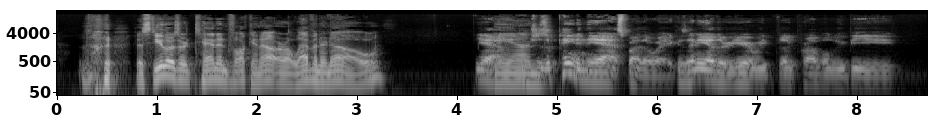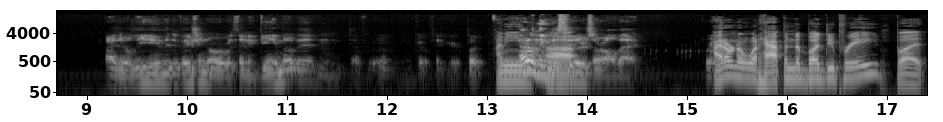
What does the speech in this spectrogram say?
the Steelers are ten and fucking oh, or eleven and zero. Yeah, And- which is a pain in the ass, by the way, because any other year we'd like, probably be either leading the division or within a game of it, and uh, go figure. But I mean, I don't think the uh, Steelers are all that. Great. I don't know what happened to Bud Dupree, but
